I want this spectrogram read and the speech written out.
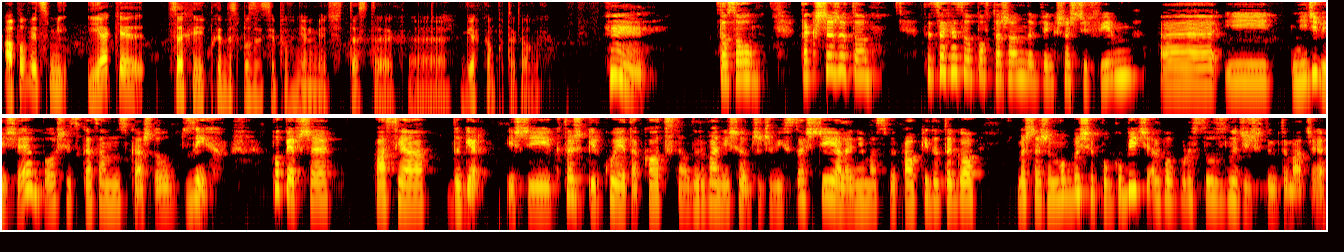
A powiedz mi, jakie cechy i predyspozycje powinien mieć tester e, gier komputerowych? Hmm, to są, tak szczerze, to te cechy są powtarzalne w większości firm e, i nie dziwię się, bo się zgadzam z każdą z nich. Po pierwsze, pasja do gier. Jeśli ktoś gierkuje tak kod na oderwanie się od rzeczywistości, ale nie ma smykałki do tego, myślę, że mógłby się pogubić albo po prostu znudzić w tym temacie.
